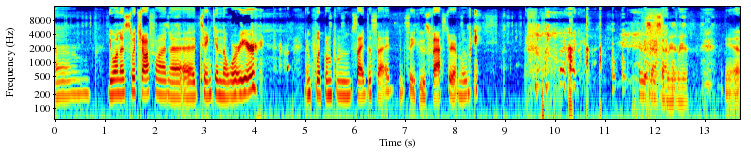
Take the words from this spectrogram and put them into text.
Um, you want to switch off on uh, Tank and the Warrior and flip them from side to side and see who's faster at moving? Heavy sack over here. Over here. yeah.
